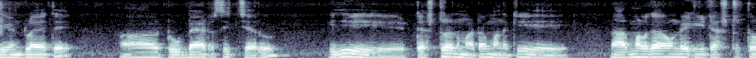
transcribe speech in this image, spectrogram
దీంట్లో అయితే టూ బ్యాటర్స్ ఇచ్చారు. ఇది టెస్టర్ అనమాట మనకి నార్మల్గా ఉండే ఈ టెస్ట్తో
